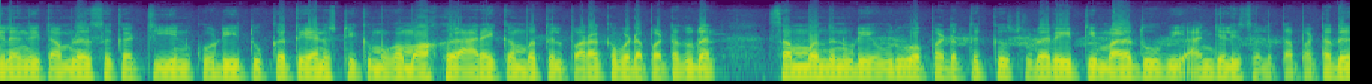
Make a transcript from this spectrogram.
இலங்கை தமிழரசு கட்சியின் கொடி துக்கத்தை அனுஷ்டிக்கும் முகமாக அரைக்கம்பத்தில் பறக்கவிடப்பட்டதுடன் சம்பந்தனுடைய உருவப்படத்துக்கு சுடரேற்றி மலதூவி அஞ்சலி செலுத்தப்பட்டது.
